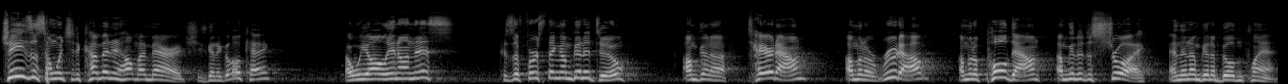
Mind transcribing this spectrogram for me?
Jesus, I want you to come in and help my marriage. He's going to go, okay. Are we all in on this? Because the first thing I'm going to do, I'm going to tear down, I'm going to root out, I'm going to pull down, I'm going to destroy, and then I'm going to build and plan.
